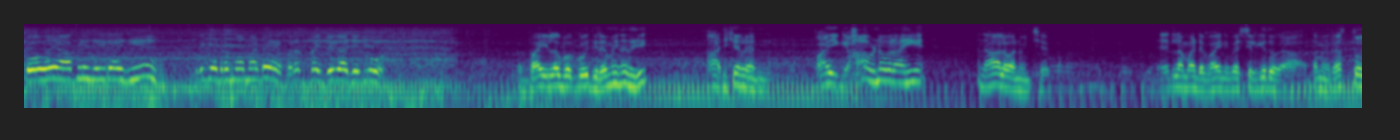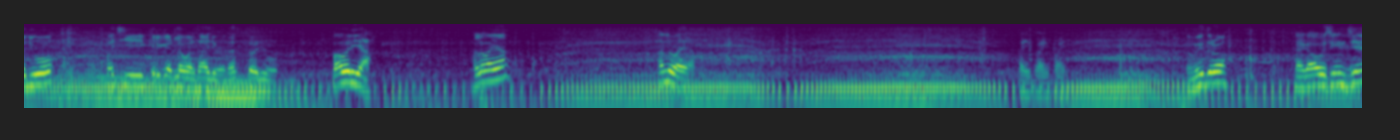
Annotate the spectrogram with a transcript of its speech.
તો ભાઈ આપણે જઈ રહ્યા છીએ ક્રિકેટ રમવા માટે. ભરતભાઈ ભેગા છે જુઓ. ભાઈ લગભગ કોઈથી રમી નથી. આ ખેલે ભાઈ હાવ નવરા અહીં અને હાલવાનું જ છે. એટલા માટે ભાઈની સ્પેશિયલ કીધું કે તમે રસ્તો જુઓ. પછી ક્રિકેટ લવર થાજો રસ્તો જુઓ. બાવરિયા. હલવાયા હલવાયા ભાઈ ભાઈ ભાઈ. તો મિત્રો, કાંઈક આવું સીન છે.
